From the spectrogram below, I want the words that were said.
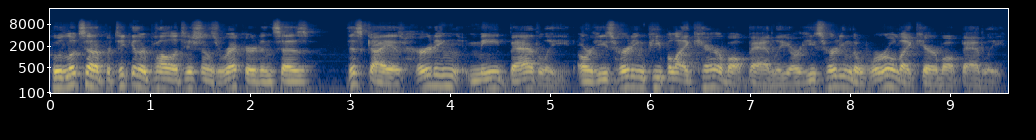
who looks at a particular politician's record and says, this guy is hurting me badly, or he's hurting people I care about badly, or he's hurting the world I care about badly.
